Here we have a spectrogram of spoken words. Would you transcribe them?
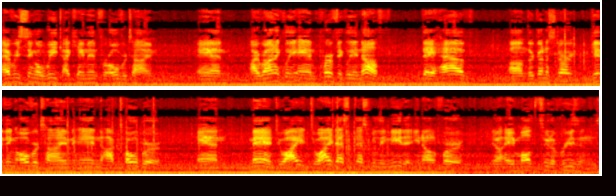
every single week I came in for overtime. And ironically and perfectly enough, they have um, they're going to start giving overtime in October, and man, do I do I des- desperately need it? You know, for you know a multitude of reasons,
